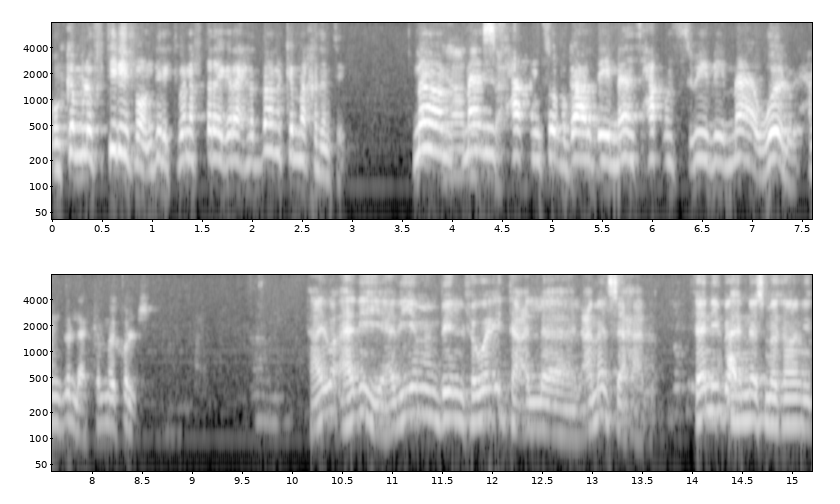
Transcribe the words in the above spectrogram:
ونكملوا في التليفون. direct وأنا في الطريق رايح للدار نكمل خدمتي. ما ما نسحق نسوفڨاردي ما نسحق نسوفي ما والو الحمد لله كمل كلش. أيوه هذه هي هذه هي من بين الفوائد تاع العمل السحابي ثاني باه الناس مثلا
